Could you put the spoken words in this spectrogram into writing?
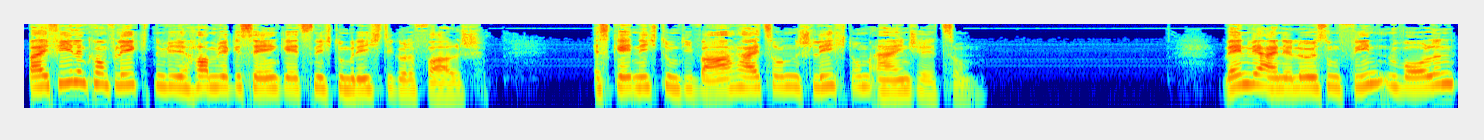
Bei vielen Konflikten, wie haben wir gesehen, geht es nicht um richtig oder falsch. Es geht nicht um die Wahrheit, sondern schlicht um Einschätzung. Wenn wir eine Lösung finden wollen,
